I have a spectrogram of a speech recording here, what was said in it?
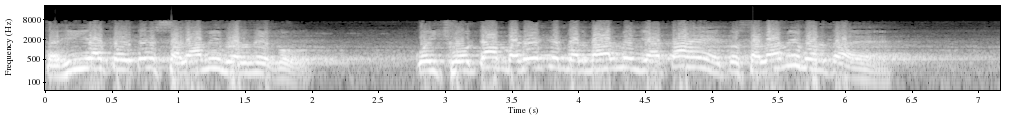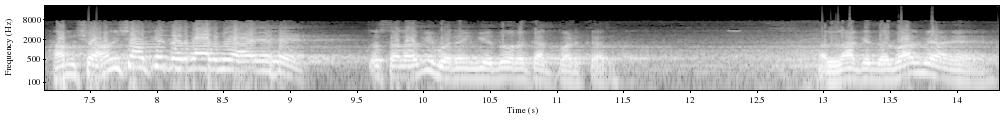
تہیا کہتے ہیں سلامی بھرنے کو۔ کوئی چھوٹا بڑے کے دربار میں جاتا ہے تو سلامی بھرتا ہے۔ ہم شہنشاہ کے دربار میں آئے ہیں تو سلامی بھریں گے دو رکعت پڑھ کر۔ اللہ کے دربار میں آئے ہیں۔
